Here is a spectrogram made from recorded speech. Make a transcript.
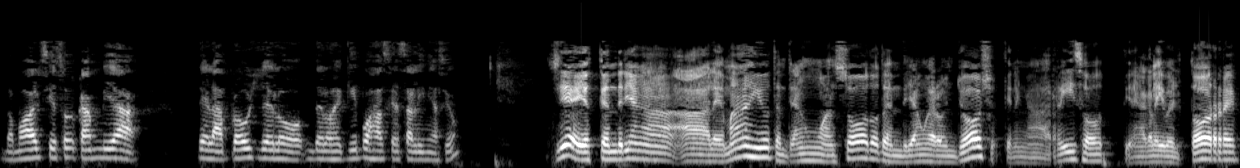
vamos a ver si eso cambia del approach de, de los equipos hacia esa alineación. Sí, ellos tendrían a, Alemagio, tendrían a Juan Soto, tendrían a Aaron Josh, tienen a Rizzo, tienen a Gleyber Torres,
